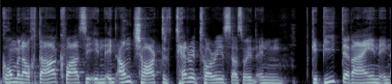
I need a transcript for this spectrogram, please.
kommen auch da quasi in, in uncharted territories, also in, in Gebiete rein, in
